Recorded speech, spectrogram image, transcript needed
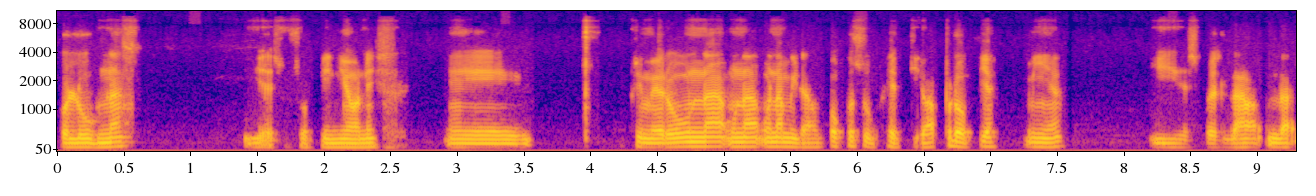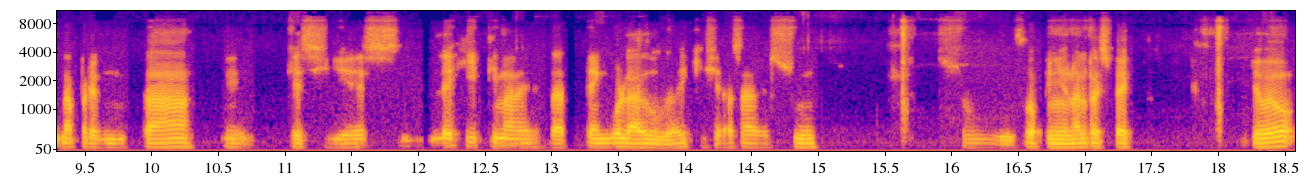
columnas y de sus opiniones. Eh, primero una, una, una, mirada un poco subjetiva propia mía y después la, la, pregunta eh, que si es legítima, de verdad tengo la duda y quisiera saber su, su, opinión al respecto. Yo veo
